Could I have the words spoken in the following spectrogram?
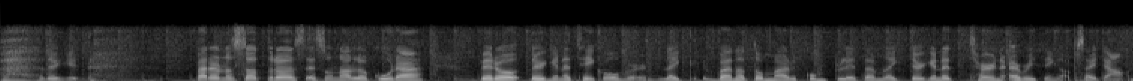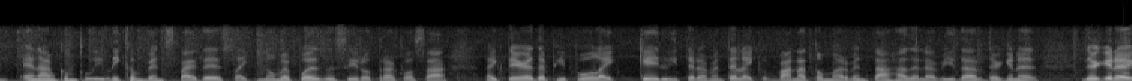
they're para nosotros es una locura, pero they're gonna take over. Like van a tomar completa like they're gonna turn everything upside down. And I'm completely convinced by this. Like no me puedes decir otra cosa. Like they're the people like que literalmente like van a tomar ventaja de la vida. They're gonna they're gonna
